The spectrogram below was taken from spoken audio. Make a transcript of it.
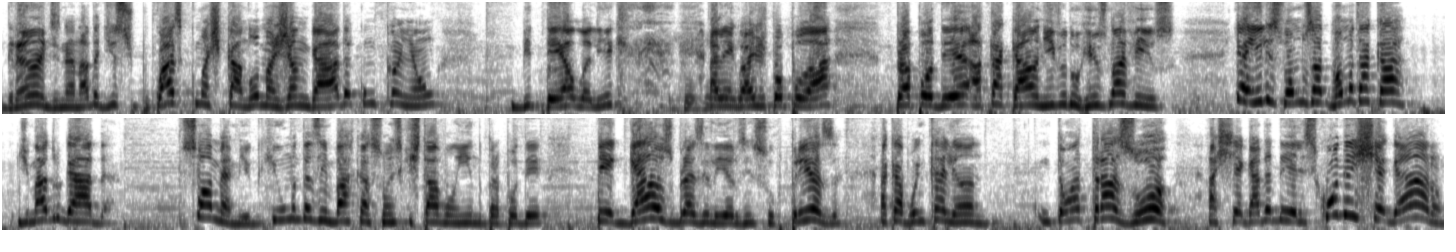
grandes, né? Nada disso, tipo quase com umas canoas, uma jangada com um canhão bitelo ali, a linguagem popular, para poder atacar o nível do rio os navios. E aí eles vamos, vamos atacar de madrugada. Só, meu amigo, que uma das embarcações que estavam indo para poder pegar os brasileiros em surpresa acabou encalhando. Então atrasou a chegada deles. Quando eles chegaram,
